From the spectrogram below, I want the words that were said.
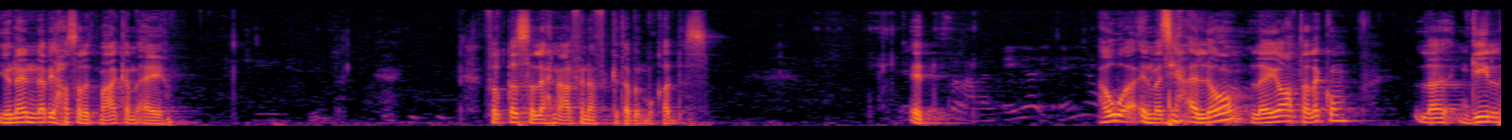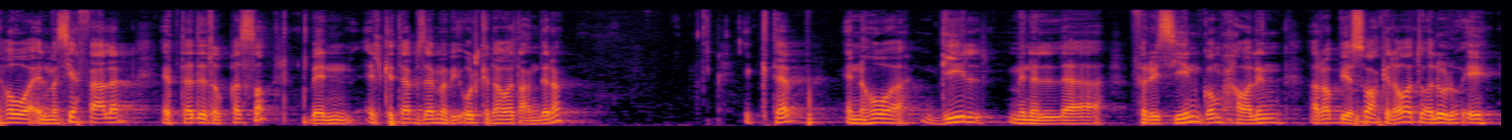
يونان النبي حصلت معاه كم آية؟ في القصة اللي إحنا عارفينها في الكتاب المقدس. هو المسيح قال لهم لا يعطى لكم لا جيل هو المسيح فعلا ابتدت القصة بإن الكتاب زي ما بيقول كده عندنا. الكتاب إن هو جيل من الفريسيين جم حوالين الرب يسوع كده وقالوا له إيه؟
